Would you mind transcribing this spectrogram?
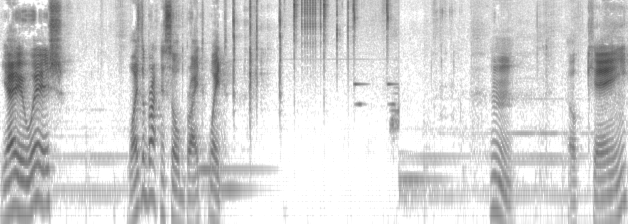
Yeah, you wish. Why is the brightness so bright? Wait. Hmm. Okay.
